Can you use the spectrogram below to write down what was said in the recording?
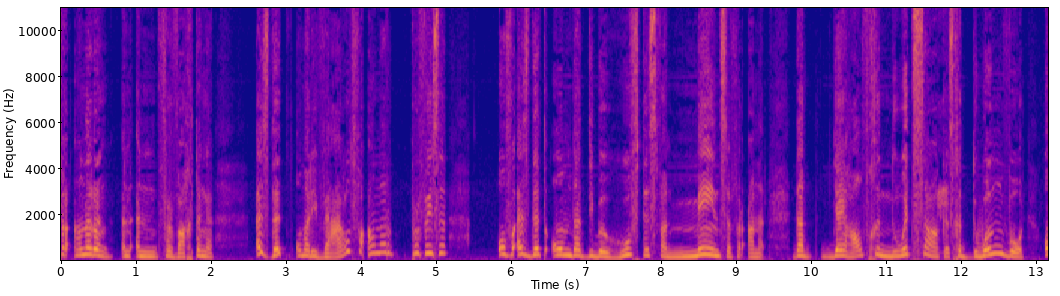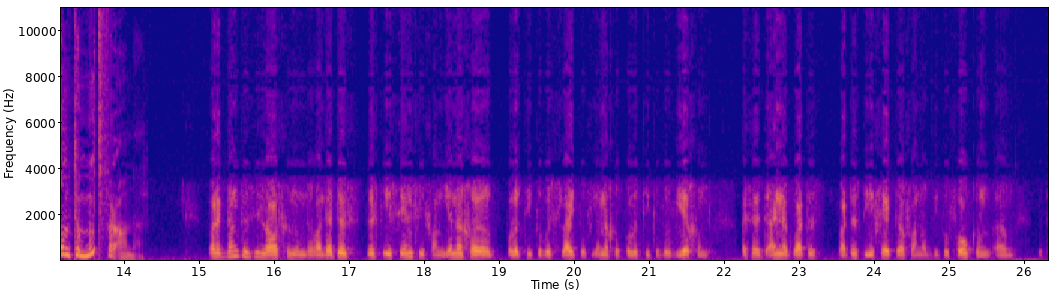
verandering in in verwagtinge. Is dit omdat die wêreld verander professor of is dit omdat die behoeftes van mense verander? Dat jy half genoodsaak is gedwing word om te moet verander? Wel ek dink dis die laasgenoemde want dit is dis die essensie van enige politieke besluit of enige politieke beweging is uiteindelik wat is wat is die effek daarvan op die bevolking? Um, dit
